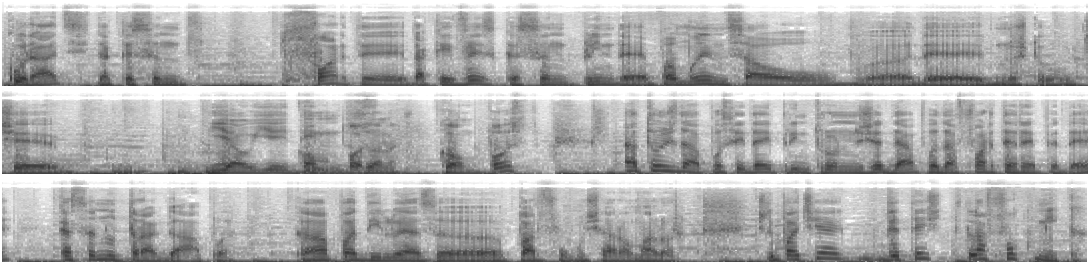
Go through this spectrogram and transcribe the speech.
curați, dacă sunt foarte, dacă îi vezi că sunt plini de pământ sau uh, de, nu știu, ce iau ei Compost. din zona compost, atunci da, poți să-i dai printr-un jet de apă, dar foarte repede, ca să nu tragă apă. Că apa diluează parfumul și aroma lor. Și după aceea gătești la foc mic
